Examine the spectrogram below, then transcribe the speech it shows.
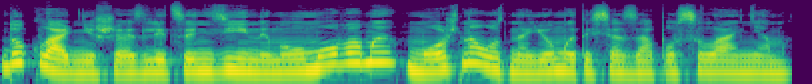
Докладніше з ліцензійними умовами можна ознайомитися за посиланням.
